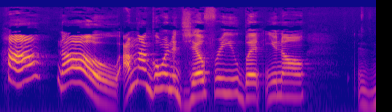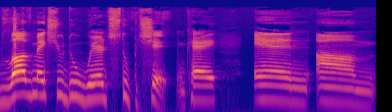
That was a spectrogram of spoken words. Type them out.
Huh? No, I'm not going to jail for you, but you know, love makes you do weird, stupid shit, okay? And um,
